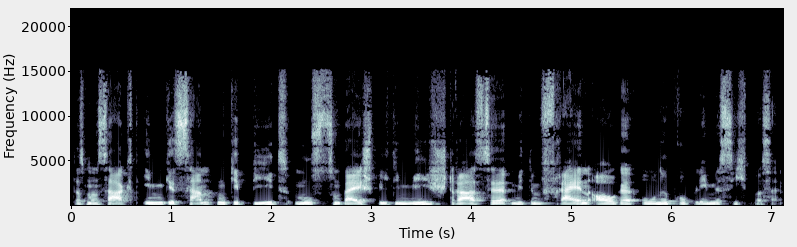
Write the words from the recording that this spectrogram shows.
dass man sagt, im gesamten Gebiet muss zum Beispiel die Milchstraße mit dem freien Auge ohne Probleme sichtbar sein.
